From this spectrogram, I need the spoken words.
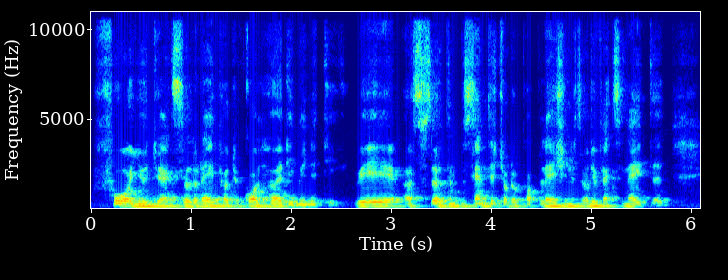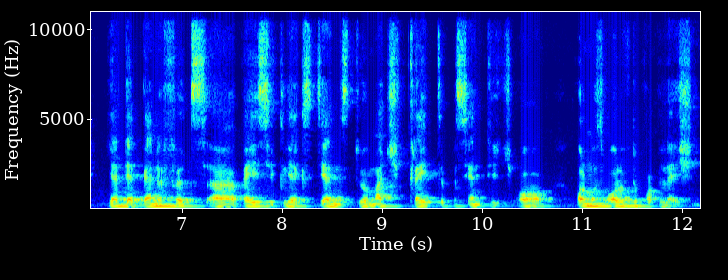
for you to accelerate what we call herd immunity, where a certain percentage of the population is already vaccinated, yet that benefits uh, basically extends to a much greater percentage or almost all of the population.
